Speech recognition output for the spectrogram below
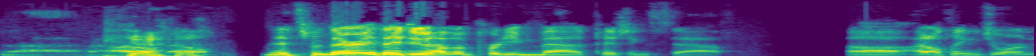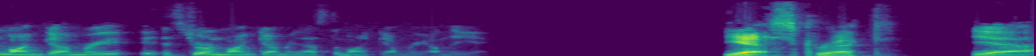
nah, I don't know. it's they they do have a pretty mad pitching staff. Uh, I don't think Jordan Montgomery. It's Jordan Montgomery. That's the Montgomery on the Yankees. Yes, correct. Yeah,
